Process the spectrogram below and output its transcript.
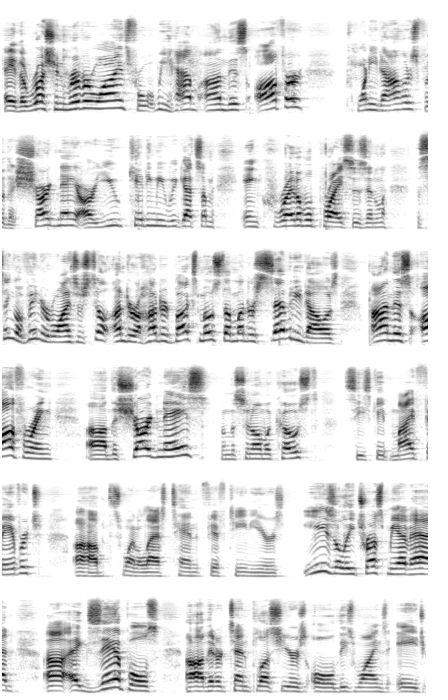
Hey, the Russian River wines, for what we have on this offer, $20 for the Chardonnay. Are you kidding me? We got some incredible prices and the single vineyard wines are still under 100 bucks, most of them under $70 on this offering. Uh, the Chardonnays from the Sonoma Coast, Seascape, my favorite. Uh, this one will last 10, 15 years easily. Trust me, I've had uh, examples uh, that are 10 plus years old. These wines age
